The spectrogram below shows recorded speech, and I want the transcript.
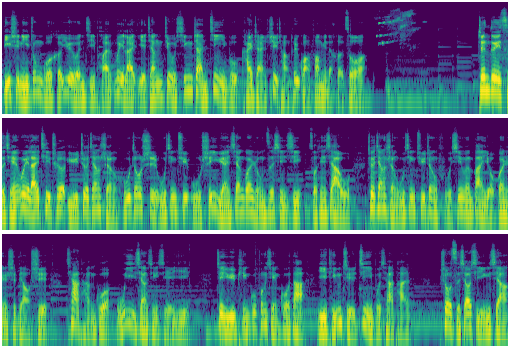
迪士尼中国和阅文集团未来也将就《星战》进一步开展市场推广方面的合作。针对此前未来汽车与浙江省湖州市吴兴区五十亿元相关融资信息，昨天下午，浙江省吴兴区政府新闻办有关人士表示，洽谈过无意向性协议，鉴于评估风险过大，已停止进一步洽谈。受此消息影响，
